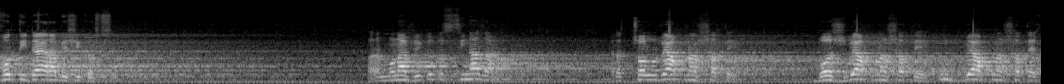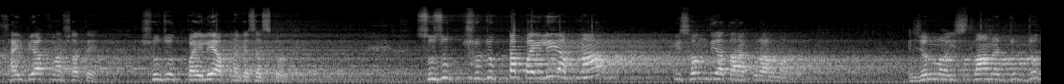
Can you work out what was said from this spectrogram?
ক্ষতিটা এরা বেশি করছে। আর মুনাফিকে তো চিনা যায় না এরা চলবে আপনার সাথে, বসবে আপনার সাথে, উঠবে আপনার সাথে, খাইবে আপনার সাথে, সুযোগ পাইলে আপনাকে শেষ করবে। সুযোগ, সুযোগটা পাইলেই আপনার পিছন দিয়া তারা কুড়াল মারবে। এই জন্য ইসলামের যুগ যুগ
